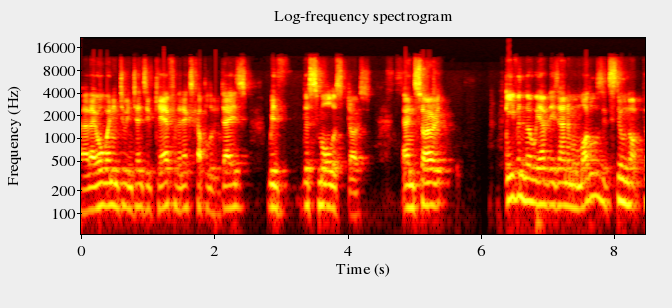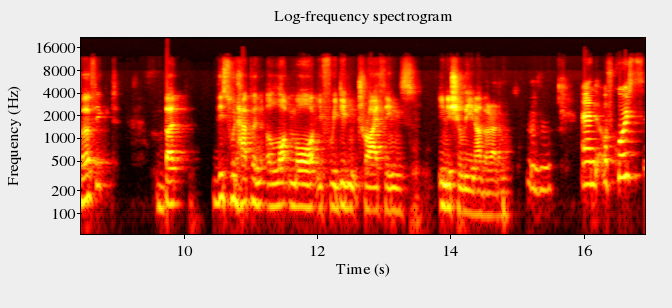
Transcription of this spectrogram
Uh, they all went into intensive care for the next couple of days with the smallest dose. And so even though we have these animal models, it's still not perfect, but this would happen a lot more if we didn't try things initially in other animals. Mm-hmm. And of course,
